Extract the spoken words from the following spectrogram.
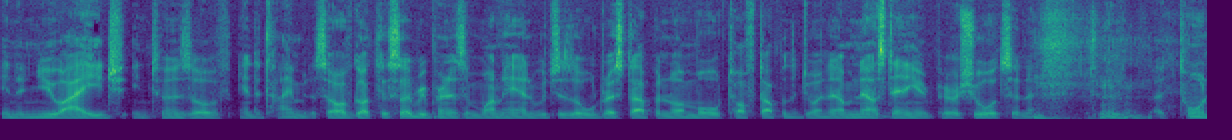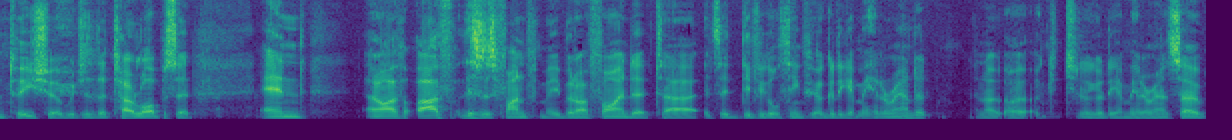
in a new age in terms of entertainment. So I've got the Celebrity Apprentice in one hand, which is all dressed up, and I'm all toffed up in the joint. And I'm now standing in a pair of shorts and a, a torn T-shirt, which is the total opposite. And and I've, I've this is fun for me, but I find it uh, it's a difficult thing for you. I've got to get my head around it, and I, I continually got to get my head around. it. So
